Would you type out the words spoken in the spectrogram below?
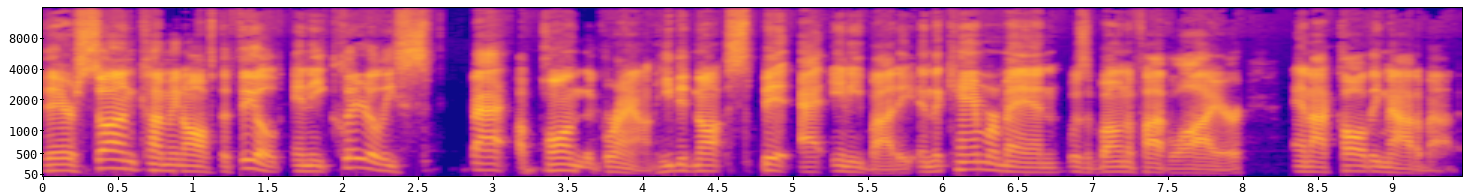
their son coming off the field, and he clearly spat upon the ground. He did not spit at anybody, and the cameraman was a bona fide liar, and I called him out about it.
